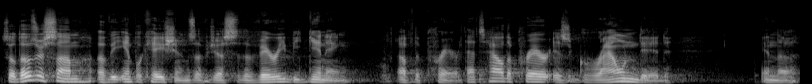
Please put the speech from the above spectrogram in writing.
So, those are some of the implications of just the very beginning of the prayer. That's how the prayer is grounded in the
